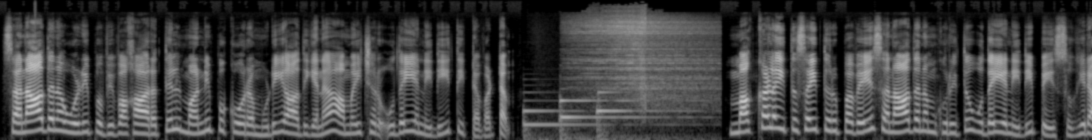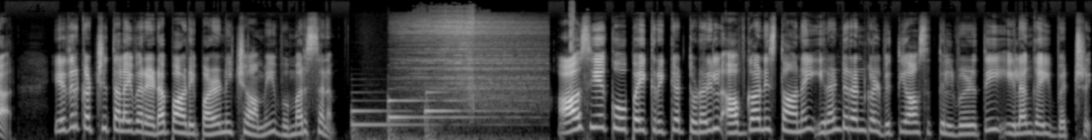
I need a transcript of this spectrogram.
சனாதன ஒழிப்பு விவகாரத்தில் மன்னிப்பு கோர முடியாது என அமைச்சர் உதயநிதி திட்டவட்டம். மக்களை திசை திருப்பவே சனாதனம் குறித்து உதயநிதி பேசுகிறார். எதிர்க்கட்சித் தலைவர் எடப்பாடி பழனிசாமி விமர்சனம். ஆசிய கோப்பை கிரிக்கெட் தொடரில் ஆப்கானிஸ்தானை இரண்டு ரன்கள் வித்தியாசத்தில் வீழ்த்தி இலங்கை வெற்றி.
